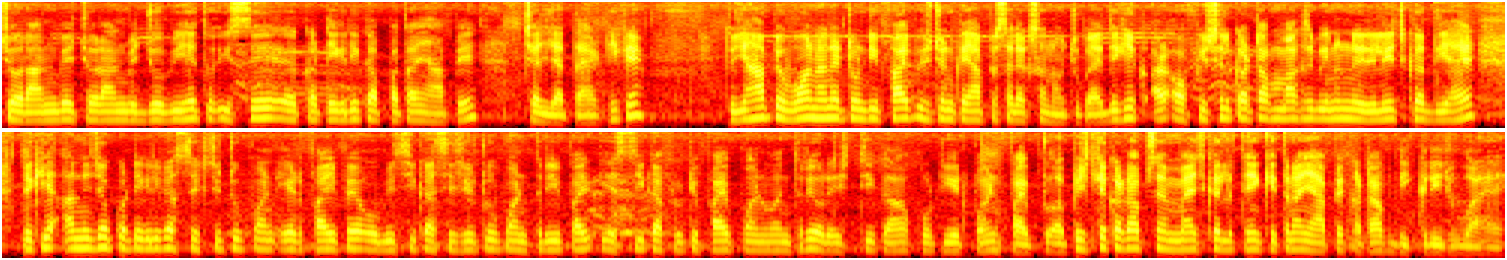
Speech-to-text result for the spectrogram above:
चौरानवे चौरानवे जो भी है तो इससे कैटेगरी का पता यहाँ पे चल जाता है, ठीक है? तो यहाँ पे 125 स्टूडेंट का यहाँ पे सिलेक्शन हो चुका है। देखिए ऑफिशियल कट ऑफ़ मार्क्स भी इन्होंने रिलीज़ कर दिया है। देखिए अनरिजर्व कैटेगरी का 62.85 है ओबीसी का 62.35 एससी का 55.13 और एसटी का 48.52 अब पिछले कट ऑफ़ से मैच कर लेते हैं कितना यहाँ पे कट ऑफ़ डिक्रीज हुआ है।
